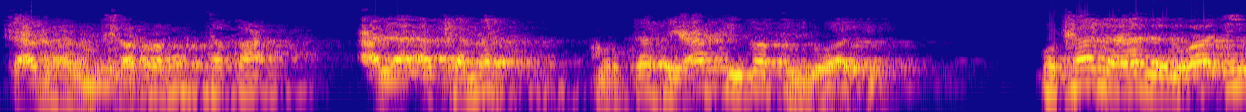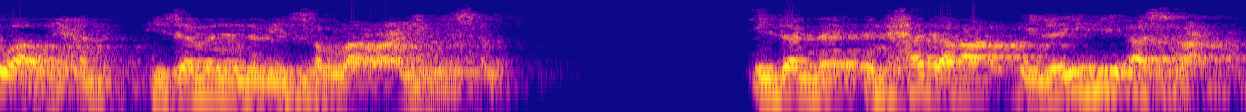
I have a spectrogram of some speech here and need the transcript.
الكعبة المشرفة تقع على أكمة مرتفعة في بطن الوادي. وكان هذا الوادي واضحا في زمن النبي صلى الله عليه وسلم. إذا انحدر إليه أسرع.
